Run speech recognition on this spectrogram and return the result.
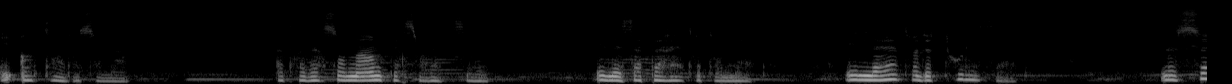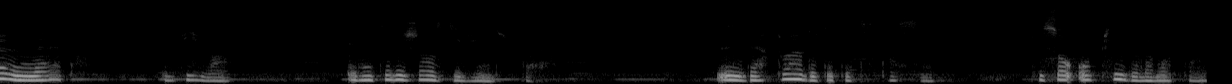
et entendre son âme. À travers son âme, perçoit la tienne et laisse apparaître ton être et l'être de tous les êtres. Le seul maître vivant est l'intelligence divine du Père. Libère-toi de tes petites pensées qui sont au pied de la montagne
